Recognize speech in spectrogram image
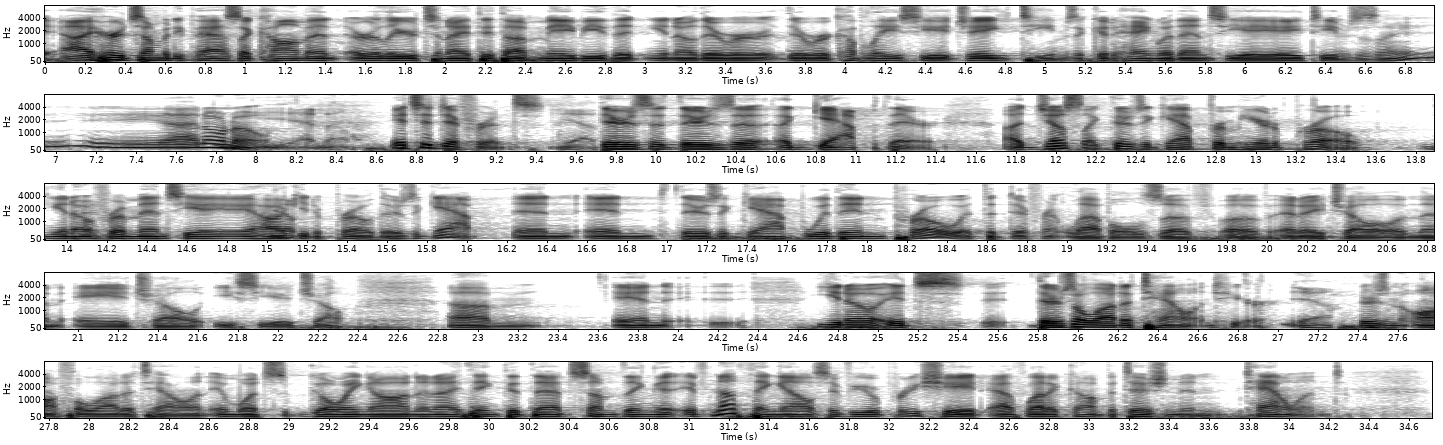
I heard somebody pass a comment earlier tonight. They thought maybe that you know there were there were a couple of ACHA teams that could hang with NCAA teams. It's like eh, I don't know. Yeah, no. It's a difference. Yeah. There's a there's a, a gap there, uh, just like there's a gap from here to pro. You know, right. from NCAA hockey yep. to pro, there's a gap, and and there's a gap within pro at the different levels of of NHL and then AHL, ECHL, um, and you know, it's there's a lot of talent here. Yeah, there's an awful lot of talent in what's going on, and I think that that's something that, if nothing else, if you appreciate athletic competition and talent,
